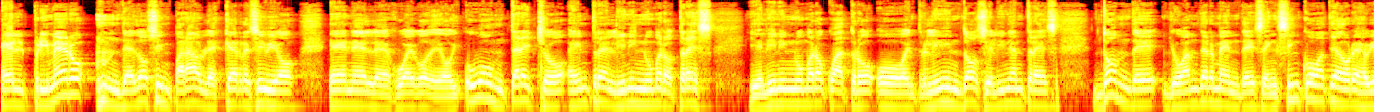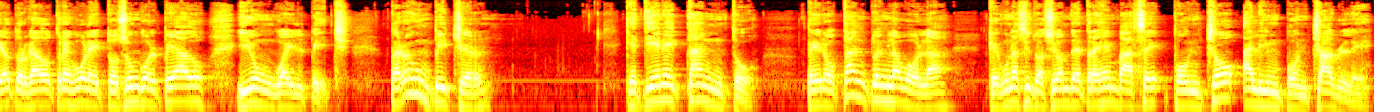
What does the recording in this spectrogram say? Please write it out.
el primero de dos imparables que recibió en el eh, juego de hoy. Hubo un trecho entre el inning número 3 y el inning número 4 o entre el inning 2 y el inning 3, donde Joander Méndez en cinco bateadores había otorgado tres boletos, un golpeado y un wild pitch. Pero es un pitcher que tiene tanto, pero tanto en la bola, que en una situación de tres en base ponchó al imponchable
